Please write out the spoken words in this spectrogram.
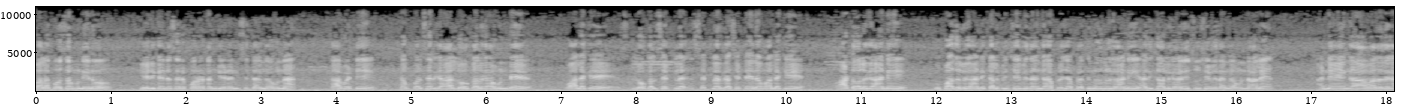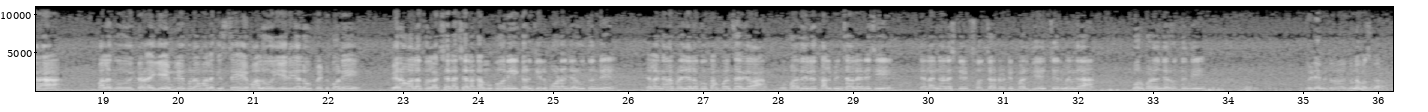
వాళ్ళ కోసం నేను ఏడికైనా సరే పోరాటం చేయడానికి సిద్ధంగా ఉన్నా. కాబట్టి కంపల్సరిగా లోకల్గా ఉండే వాళ్ళకి లోకల్ సెటిల్ సెటిలర్గా సెట్ అయిన వాళ్ళకి ఆటోలు కానీ ఉపాధులు గాని కల్పించే విధంగా ప్రజాప్రతినిధులు గాని అధికారులు గాని చూసే విధంగా ఉండాలి. అన్యాయంగా వాళ్ళ దగ్గర వాళ్ళకు ఇక్కడ ఏం లేకున్నా వాళ్ళకి ఇస్తే వాళ్ళు ఏరియాలు పెట్టుకొని వేరే వాళ్ళకు లక్ష లక్షలకు అమ్ముకొని ఇక్కడ నుంచి వెళ్ళిపోవడం జరుగుతుంది. తెలంగాణ ప్రజలకు కంపల్సరిగా ఉపాధిలు కల్పించాలనేసి తెలంగాణ స్టేట్ స్వచ్ఛ టిప్పర్ జే చైర్మన్గా కోరుకోవడం జరుగుతుంది. మీడియా మిత్రులకు నమస్కారం.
